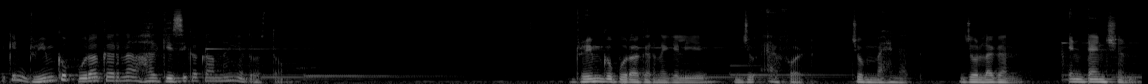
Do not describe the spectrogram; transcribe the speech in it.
लेकिन ड्रीम को पूरा करना हर किसी का काम नहीं है, दोस्तों। ड्रीम को पूरा करने के लिए जो एफर्ट, जो मेहनत, जो लगन, इंटेंशन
